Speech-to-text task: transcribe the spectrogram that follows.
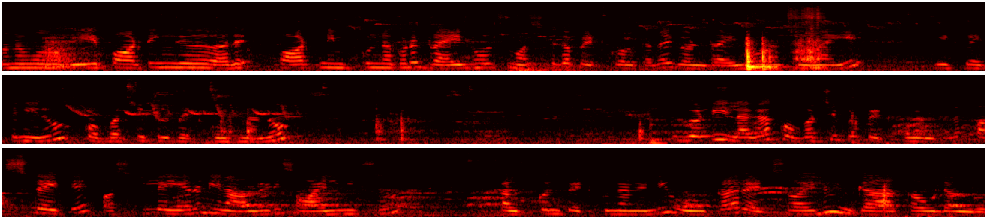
మనము ఏ పాటింగ్ అదే పాట్ నింపుకున్నా కూడా డ్రైన్ హోల్స్ మస్తుగా పెట్టుకోవాలి కదా. ఇగోండి డ్రైన్ హోల్స్ ఉన్నాయి. వీటికైతే నేను కొబ్బరి చెప్పులు పెట్టుకుంటున్నాను. ఇదిగోండి ఇలాగా కొబ్బరి చెప్పులు పెట్టుకున్నాను కదా. ఫస్ట్ అయితే ఫస్ట్ లేయర్ నేను ఆల్రెడీ సాయిల్ మిక్స్ కలుపుకొని పెట్టుకున్నానండి. ఓక రెడ్ సాయిల్ ఇంకా కౌడంగు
